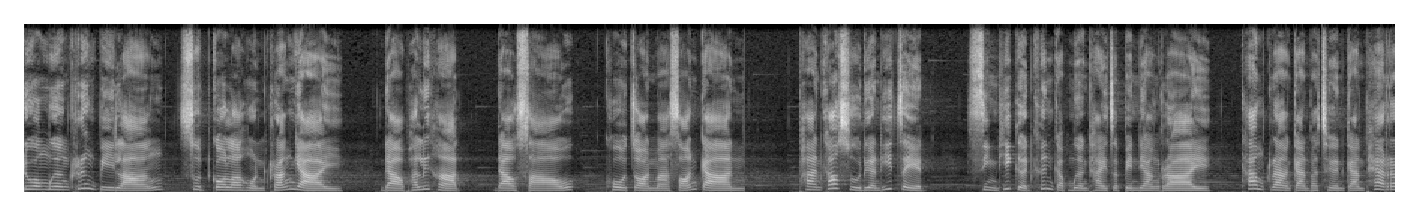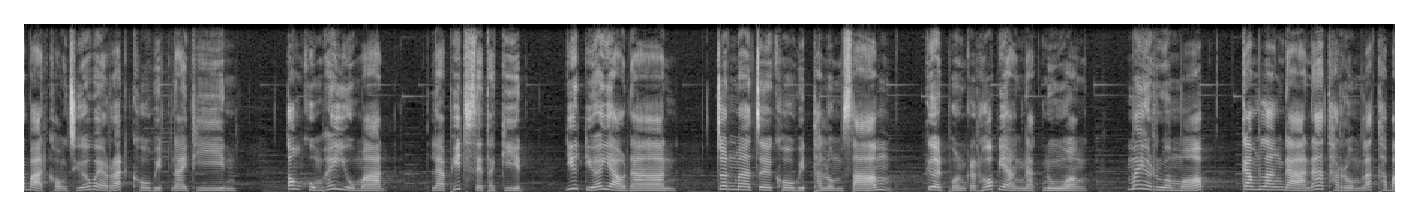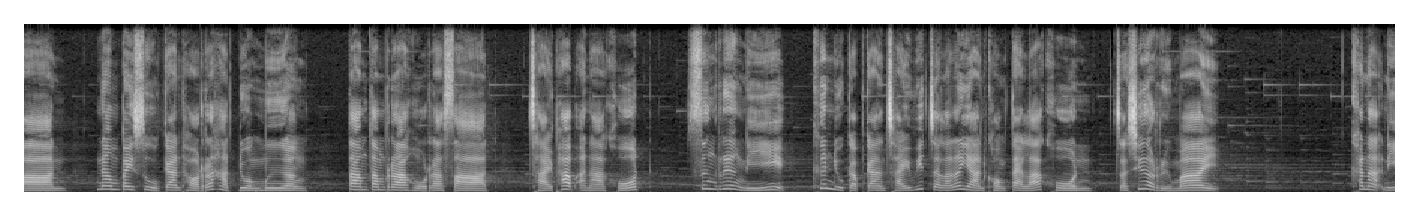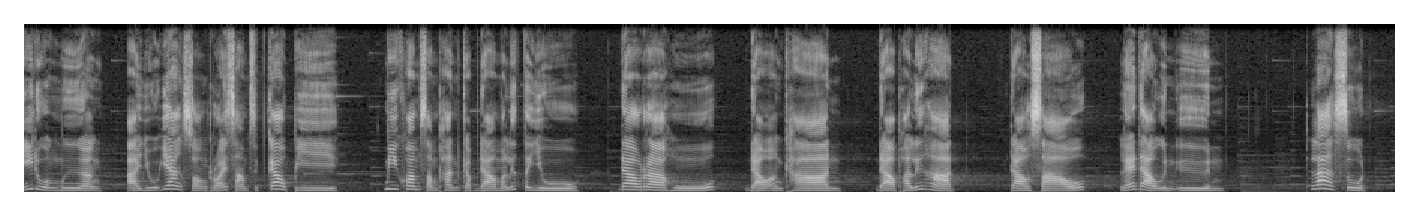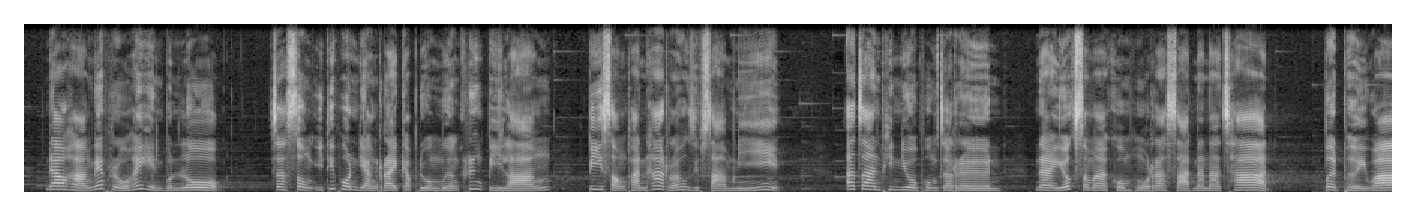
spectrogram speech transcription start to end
ดวงเมืองครึ่งปีหลัง สุดโกลาหลครั้งใหญ่ ดาวพฤหัส ดาวเสาร์โคจรมาซ้อนกัน ผ่านเข้าสู่เดือนที่ 7 สิ่งที่เกิดขึ้นกับเมืองไทยจะเป็นอย่างไร ท่ามกลางการเผชิญการแพร่ระบาดของเชื้อไวรัสโควิด -19 ต้องคุมให้อยู่หมัด และพิษเศรษฐกิจ ยืดเยื้อยาวนาน จนมาเจอโควิดถล่มซ้ำ เกิดผลกระทบอย่างหนักหน่วง ไม่รวมม็อบกำลังด่าหน้าถล่มรัฐบาล นำไปสู่การถอดรหัสดวงเมือง ตามตำราโหราศาสตร์ ฉายภาพอนาคต ซึ่งเรื่องนี้ขึ้นอยู่กับการใช้วิจารณญาณของแต่ละคน จะเชื่อหรือไม่ ขณะนี้ดวงเมืองอายุย่าง 239 ปี มีความสัมพันธ์กับดาวมฤตยู ดาวราหู ดาวอังคาร ดาวพฤหัส ดาวเสาร์ และดาวอื่นๆ ล่าสุด ดาวหางได้โผล่ให้เห็นบนโลก จะส่งอิทธิพลอย่างไรกับดวงเมืองครึ่งปีหลัง ปี 2563 นี้ อาจารย์พินโยพงษ์เจริญ นายกสมาคมโหราศาสตร์นานาชาติ เปิดเผยว่า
